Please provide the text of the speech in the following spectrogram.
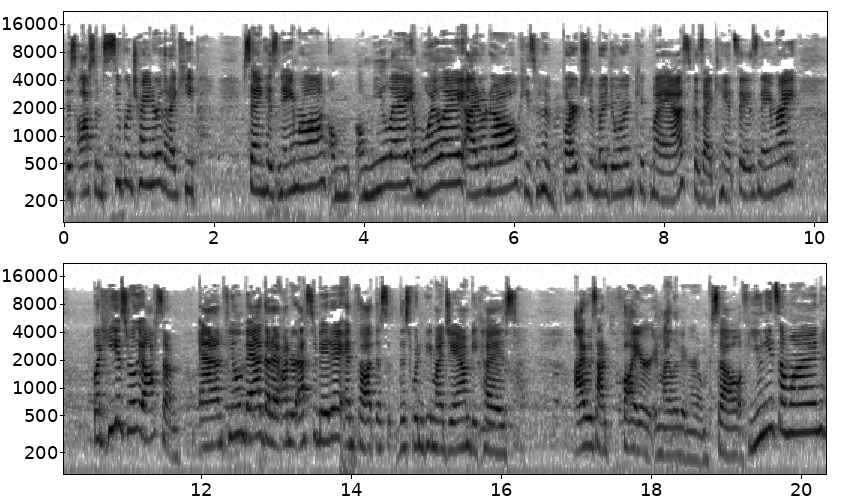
this awesome super trainer that I keep saying his name wrong, Omile, Amoile, I don't know. He's gonna barge through my door and kick my ass because I can't say his name right. But he is really awesome. And I'm feeling bad that I underestimated and thought this, this wouldn't be my jam because I was on fire in my living room. So if you need someone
